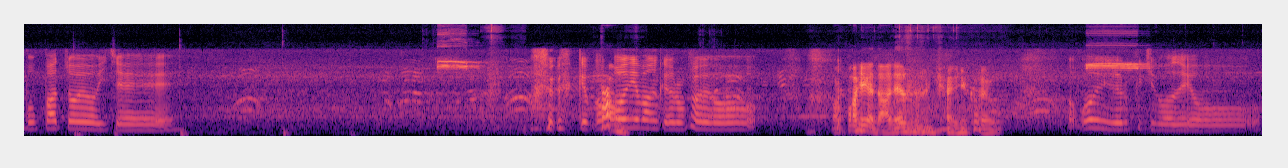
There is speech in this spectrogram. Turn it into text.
못 빠져요, 이제. 왜 이렇게 빡빡이만 괴롭혀요. 빡빡이가 나대서 그런 게 아닐까요? 빡빡이 괴롭히지 마세요.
